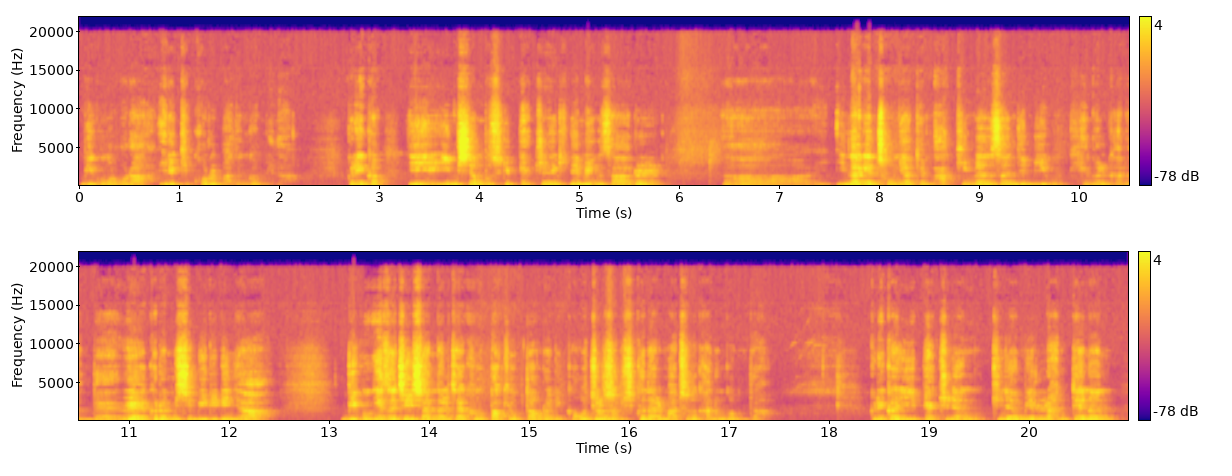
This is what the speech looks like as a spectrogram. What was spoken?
미국을 오라 이렇게 콜을 받은 겁니다. 그러니까 이 임시정부 수립 100주년 기념 행사를 어, 이낙연 총리한테 맡기면서 이제 미국행을 가는데 왜 그럼 11일이냐? 미국에서 제시한 날짜 그것밖에 없다 그러니까 어쩔 수 없이 그날 맞춰서 가는 겁니다. 그러니까 이 100주년 기념일을 한때는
